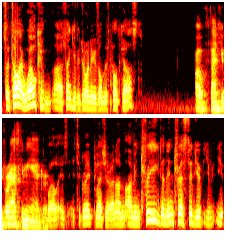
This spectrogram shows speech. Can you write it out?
So Ty, welcome. Uh, thank you for joining us on this podcast. Oh, thank you for asking me, Andrew. Well, it's, it's a great pleasure, and I'm, I'm intrigued and interested. You've, you've, you,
